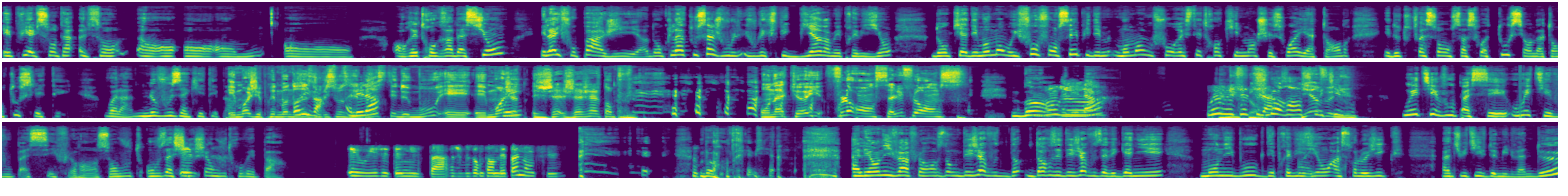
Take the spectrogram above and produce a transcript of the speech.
Et puis, elles sont, elles sont en, en, en, en, rétrogradation et là, il faut pas agir. Donc là, tout ça, je vous, je vous l'explique bien dans mes prévisions. Donc il y a des moments où il faut foncer, puis des moments où il faut rester tranquillement chez soi et attendre. Et de toute façon, on s'assoit tous et on attend tous l'été. Voilà, ne vous inquiétez pas. Et moi, j'ai pris une bonne On y va. résolution, Elle c'est est de rester debout. Et, et moi, Oui. j'attends plus. On accueille Florence. Salut Florence. Bon, Bonjour. elle est là. Oui, Salut, oui, je suis là. Florence, où étiez-vous Où étiez-vous passé Où étiez-vous passé, Florence On vous, on vous a cherché, on vous trouvait pas. Et oui, j'étais nulle part. Je vous entendais pas non plus. Bon, très bien. Allez, on y va, Florence. Donc déjà, vous d'ores et déjà, vous avez gagné mon e-book des prévisions astrologiques intuitives 2022.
